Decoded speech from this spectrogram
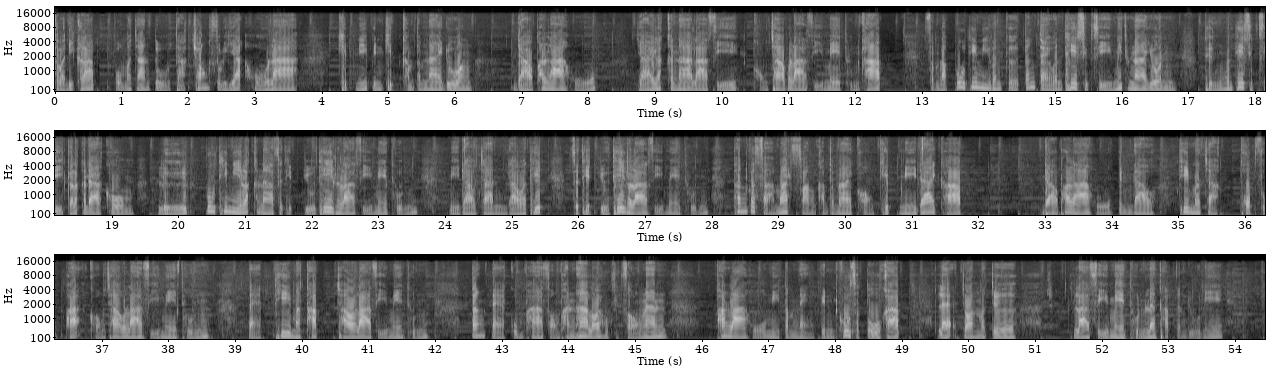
สวัสดีครับ ผมอาจารย์ตู่จากช่องสุริยะโหรา คลิปนี้เป็นคลิปคำทำนายดวง ดาวพระราหู ย้ายลัคนาราศีของชาวราศีเมถุนครับสำหรับผู้ที่มีวันเกิดตั้งแต่วันที่ 14 มิถุนายน ถึงวันที่ 14 กรกฎาคม หรือผู้ที่มีลัคนาสถิตอยู่ที่ราศีเมถุน มีดาวจันทร์ ดาวอาทิตย์ สถิตอยู่ที่ราศีเมถุน ท่านก็สามารถฟังคำทำนายของคลิปนี้ได้ครับ ดาวพระราหูเป็นดาวที่มาจากภพสุภะของชาวราศีเมถุน แต่ที่มาทับชาวราศีเมถุน ตั้งแต่กุมภา 2562 นั้น พระราหูมีตำแหน่งเป็นคู่ศัตรูครับ และจรมาเจอราศีเมถุนและทับกันอยู่นี้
